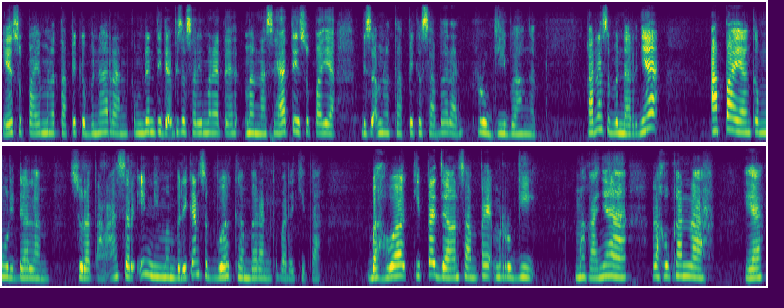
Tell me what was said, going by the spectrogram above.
ya supaya menetapi kebenaran. Kemudian tidak bisa saling menasehati supaya bisa menetapi kesabaran, rugi banget. Karena sebenarnya apa yang kemudian di dalam surat Al-Asr ini memberikan sebuah gambaran kepada kita bahwa kita jangan sampai merugi. Makanya lakukanlah ya,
